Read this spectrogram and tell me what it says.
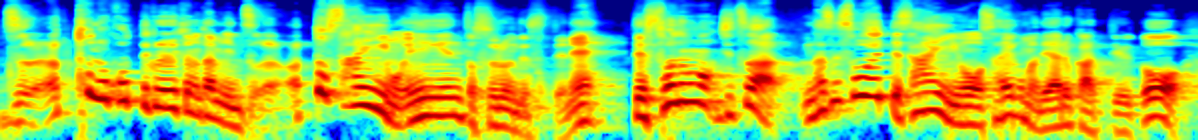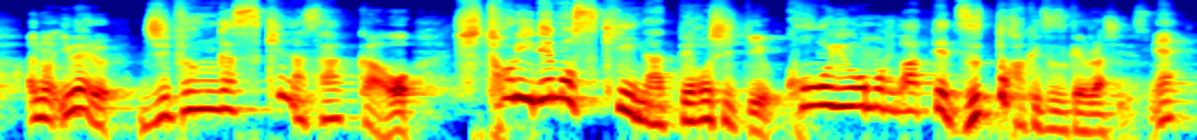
ずっと残ってくれる人のためにずっとサインを延々とするんですってね。で、その、実は、なぜそうやってサインを最後までやるかっていうと、あの、いわゆる自分が好きなサッカーを一人でも好きになってほしいっていう、こういう思いがあってずっと書き続けるらしいですね。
